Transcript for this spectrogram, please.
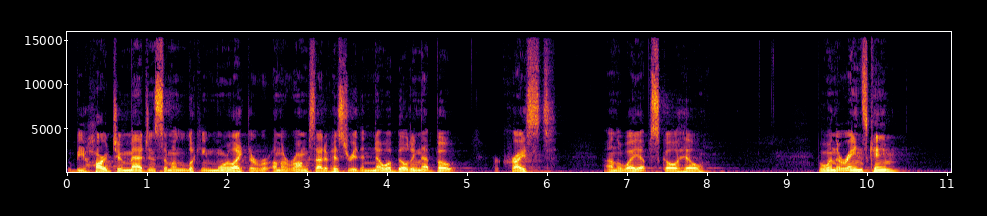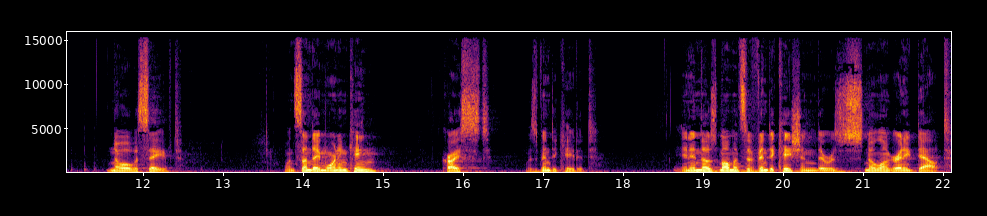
would be hard to imagine someone looking more like they're on the wrong side of history than Noah building that boat or Christ on the way up Skull Hill. But when the rains came, Noah was saved. When Sunday morning came, Christ was vindicated. And in those moments of vindication, there was no longer any doubt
